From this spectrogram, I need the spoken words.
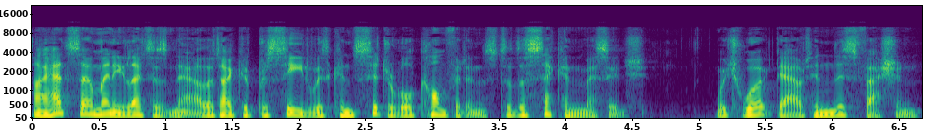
I had so many letters now that I could proceed with considerable confidence to the second message, which worked out in this fashion:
